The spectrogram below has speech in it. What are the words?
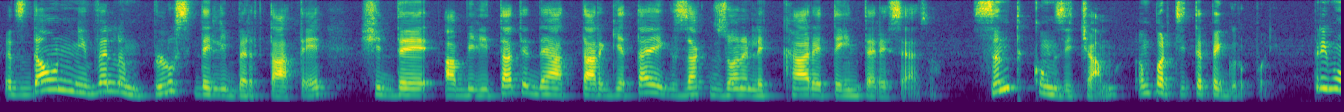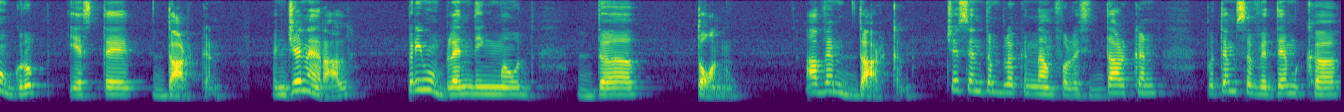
îți dau un nivel în plus de libertate și de abilitate de a targeta exact zonele care te interesează. Sunt, cum ziceam, împărțite pe grupuri. Primul grup este Darken. În general, primul blending mode dă tonul. Avem Darken. Ce se întâmplă când am folosit Darken? Putem să vedem că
